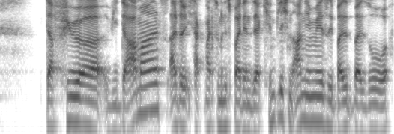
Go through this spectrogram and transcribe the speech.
dafür wie damals. Also ich sag mal zumindest bei den sehr kindlichen Animes, bei, bei so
